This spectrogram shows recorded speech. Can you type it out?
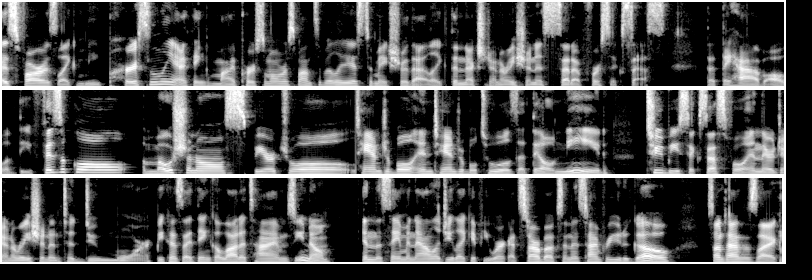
as far as like me personally, I think my personal responsibility is to make sure that like the next generation is set up for success, that they have all of the physical, emotional, spiritual, tangible, intangible tools that they'll need to be successful in their generation and to do more. Because I think a lot of times, you know, in the same analogy, like if you work at Starbucks and it's time for you to go, sometimes it's like,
